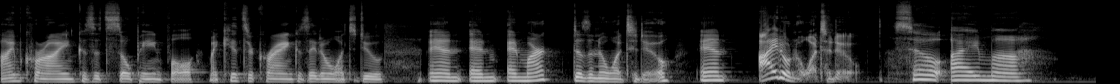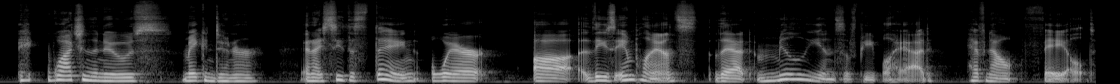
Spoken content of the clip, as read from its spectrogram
I'm crying because it's so painful. My kids are crying because they don't know what to do, and and and Mark doesn't know what to do, and I don't know what to do. So I'm uh, watching the news making dinner, and I see this thing where uh, these implants that millions of people had have now failed.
